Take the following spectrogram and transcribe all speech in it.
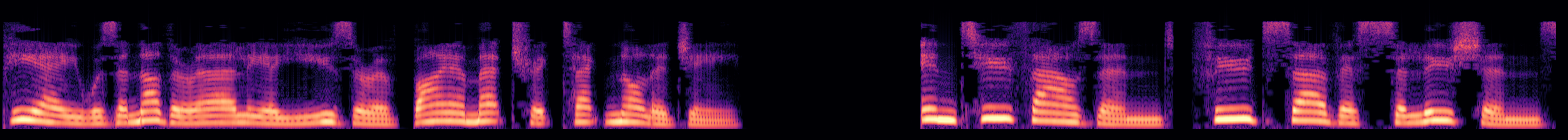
PA was another earlier user of biometric technology. In 2000, Food Service Solutions,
